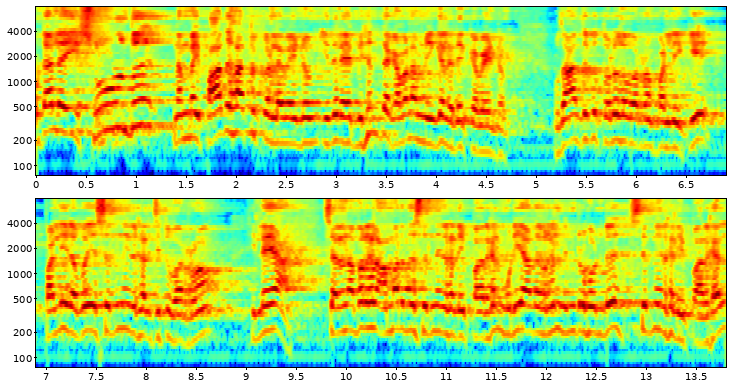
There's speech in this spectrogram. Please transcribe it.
உடலை சூழ்ந்து நம்மை பாதுகாத்து கொள்ள வேண்டும். இதில் மிகுந்த கவனம் நீங்கள் எடுக்க வேண்டும். உதாரணத்துக்கு தொழுக வர்றோம் பள்ளிக்கு. பள்ளியில் போய் சிறுநீர் கழிச்சிட்டு வர்றோம். இல்லையா? சில நபர்கள் அமர்ந்து சிறுநீர் கழிப்பார்கள் முடியாதவர்கள் நின்று கொண்டு சிறுநீர் கழிப்பார்கள்.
